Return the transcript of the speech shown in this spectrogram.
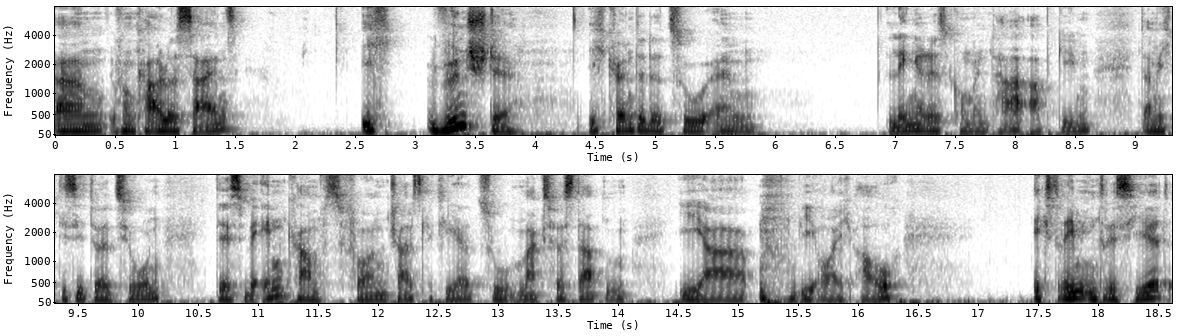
ähm, von Carlos Sainz. Ich wünschte, ich könnte dazu ein längeres Kommentar abgeben, da mich die Situation des WM-Kampfs von Charles Leclerc zu Max Verstappen, ja, wie euch auch, extrem interessiert,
